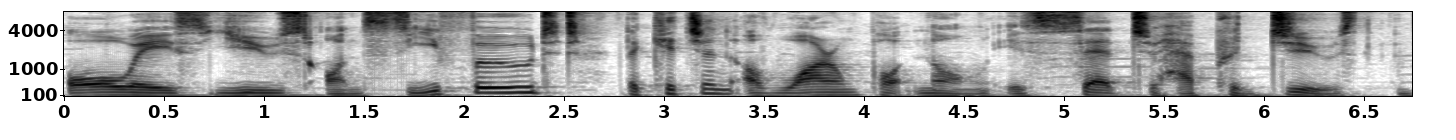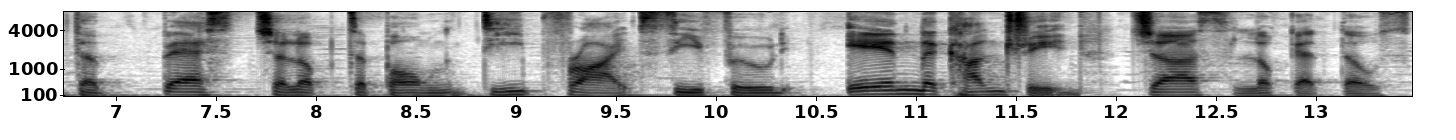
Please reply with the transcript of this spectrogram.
always used on seafood. The kitchen of Warung Pok Nong is said to have produced the best celup tepung deep fried seafood in the country. Just look at those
